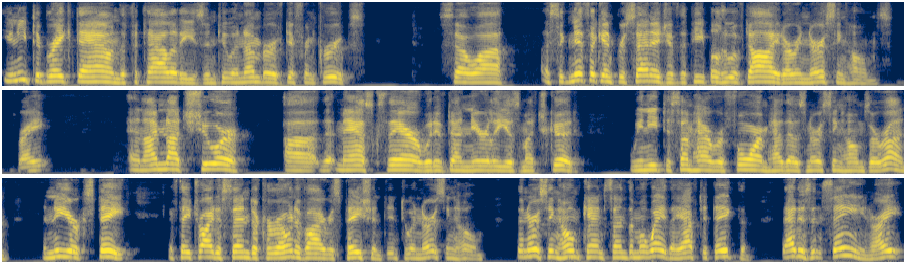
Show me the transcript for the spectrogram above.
you need to break down the fatalities into a number of different groups. So, uh, a significant percentage of the people who have died are in nursing homes, right? And I'm not sure uh, that masks there would have done nearly as much good. We need to somehow reform how those nursing homes are run. In New York State, if they try to send a coronavirus patient into a nursing home, the nursing home can't send them away. They have to take them. That is insane, right?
